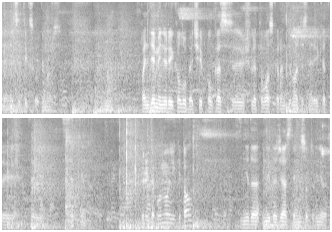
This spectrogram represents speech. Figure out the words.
čia nesitiks kokiu nors nu, pandeminių reikalų, bet šiaip kol kas iš Lietuvos karantinuotis nereikia, tai, tai 7. Turite planų iki tol? Nida, Nida Jazz teniso turnyras.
